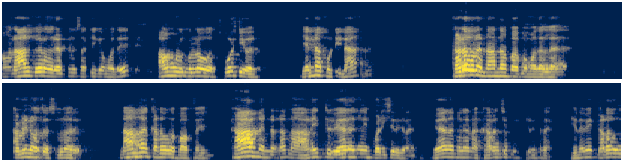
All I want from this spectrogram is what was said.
அவங்க நாலு பேர் ஒரு இடத்துல சந்திக்கும் போது அவங்களுக்குள்ள ஒரு போட்டி வருது என்ன போட்டினா கடவுளை நான் தான் பார்ப்பேன் முதல்ல அப்படின்னு ஒருத்தர் சொல்றாரு நான் தான் கடவுளை பார்ப்பேன். காரணம் என்னன்னா நான் அனைத்து வேதங்களையும் படிச்சிருக்கிறேன். வேதங்களை நான் கரைச்சு குடிச்சிருக்கிறேன் எனவே கடவுள்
